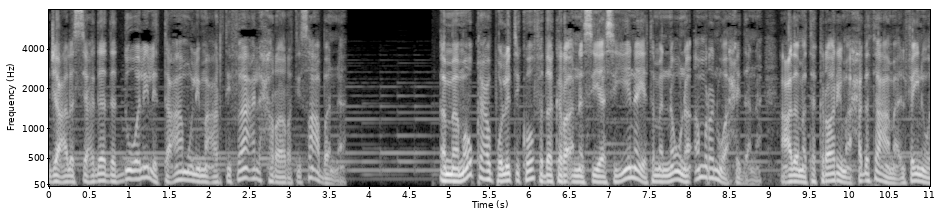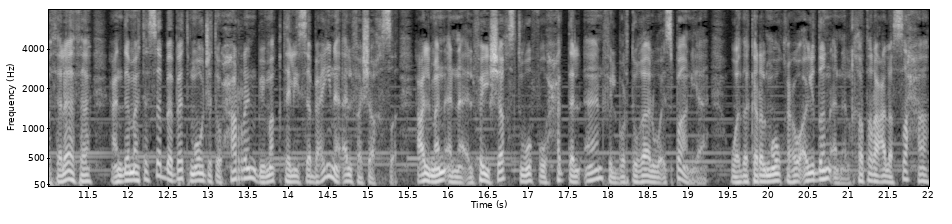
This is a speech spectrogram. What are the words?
جعل استعداد الدول للتعامل مع ارتفاع الحرارة صعباً. أما موقع بوليتيكو فذكر أن السياسيين يتمنون أمرا واحدا عدم تكرار ما حدث عام 2003 عندما تسببت موجة حر بمقتل سبعين ألف شخص علما أن ألفي شخص توفوا حتى الآن في البرتغال وإسبانيا وذكر الموقع أيضا أن الخطر على الصحة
